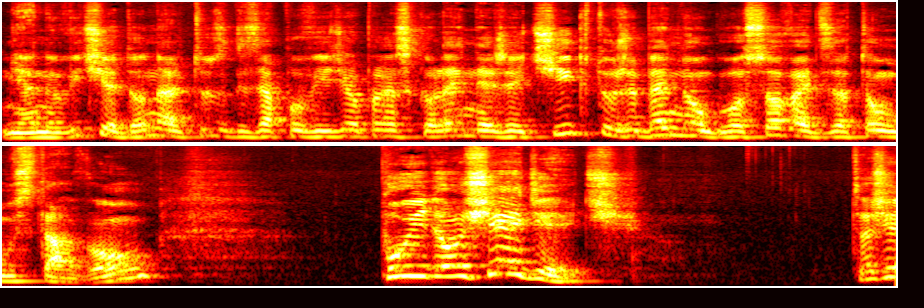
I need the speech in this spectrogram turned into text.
Mianowicie Donald Tusk zapowiedział po raz kolejny, że ci, którzy będą głosować za tą ustawą, pójdą siedzieć. To się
